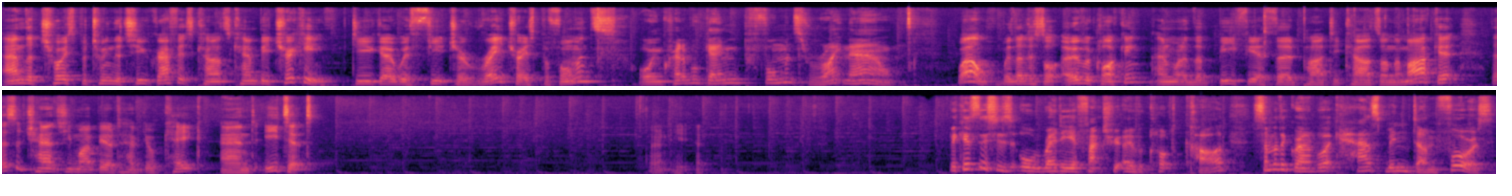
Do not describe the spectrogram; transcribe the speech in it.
and the choice between the two graphics cards can be tricky. Do you go with future ray trace performance? Or incredible gaming performance right now? Well, with a little overclocking and one of the beefier third-party cards on the market, there's a chance you might be able to have your cake and eat it. Don't eat it. Because this is already a factory overclocked card, some of the groundwork has been done for us,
